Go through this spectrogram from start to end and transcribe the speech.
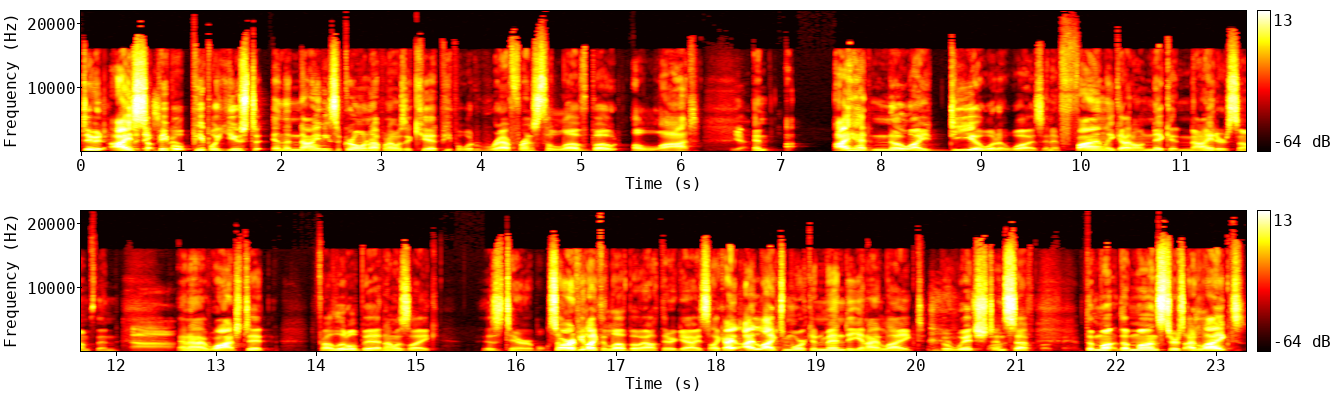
Dude, I saw, people people used to in the '90s growing up when I was a kid. People would reference the Love Boat a lot, Yeah. and I- I had no idea what it was. And it finally got on Nick at Night or something, Ah. and I watched it for a little bit, and I was like, "This is terrible." Sorry if you like the Love Boat out there, guys. Like I, I liked Mork and Mindy, and I liked Bewitched and stuff. Love Boat fans. The the monsters. I liked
